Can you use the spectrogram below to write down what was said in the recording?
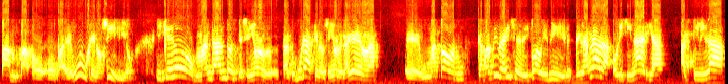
Pampa, o, o un genocidio. Y quedó mandando este señor Calpucurá, que era un señor de la guerra, eh, un matón, que a partir de ahí se dedicó a vivir de la nada originaria actividad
